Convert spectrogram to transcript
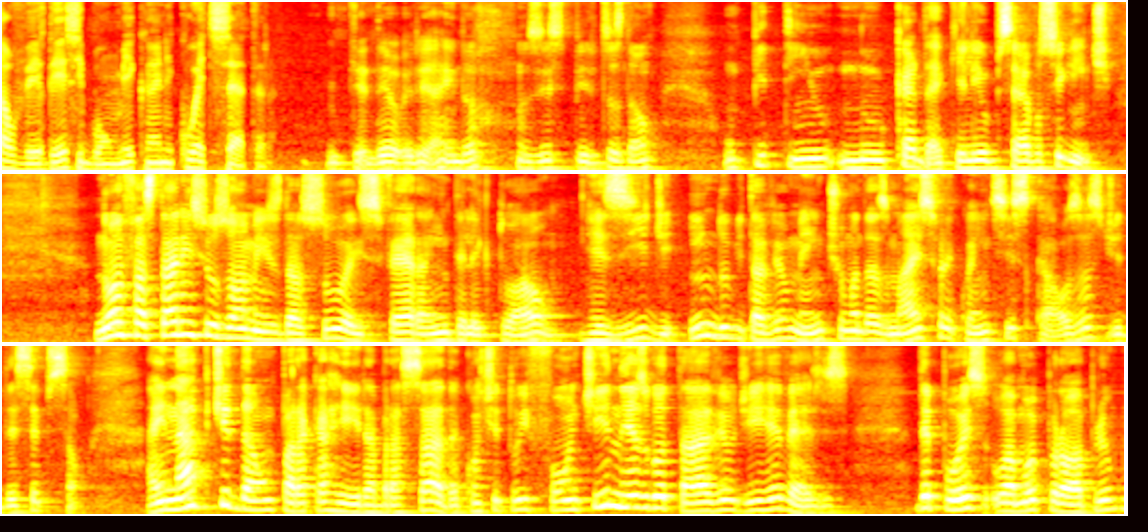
talvez desse bom mecânico, etc. Entendeu? Ele ainda os espíritos dão um pitinho no Kardec. Ele observa o seguinte: no afastarem-se os homens da sua esfera intelectual, reside indubitavelmente uma das mais frequentes causas de decepção. A inaptidão para a carreira abraçada constitui fonte inesgotável de reveses. Depois, o amor próprio,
